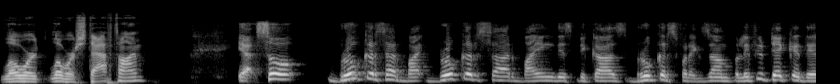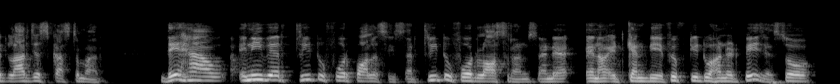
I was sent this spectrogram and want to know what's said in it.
lower lower staff time? Yeah, so brokers are buy, brokers are buying this because brokers for example, if you take their largest customer they have anywhere three to four policies or three to four loss runs and uh, you know it can be 50 to 100 pages. So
